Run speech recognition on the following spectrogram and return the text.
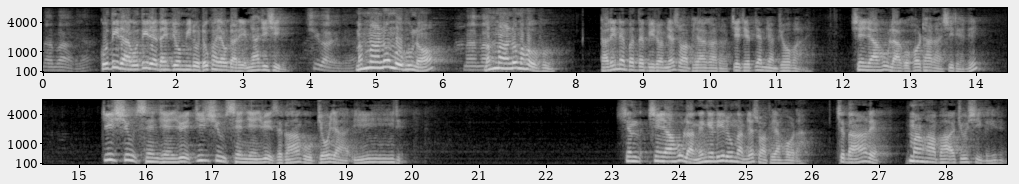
မှန်ပါဗျာကိုသိတာကိုသိတဲ့အတိုင်းပြောမိလို့ဒုက္ခရောက်တာတွေအများကြီးရှိတယ်ရှိပါတယ်ဗျာမမှန်လို့မဟုတ်ဘူးနော်မှန်ပါမမှန်လို့မဟုတ်ဘူးဒါလေးနဲ့ပတ်သက်ပြီးတော့မြတ်စွာဘုရားကတော့ကြည်ကြဲပြန့်ပြန့်ပြောပါတယ်ရှင်ရာဟုလာကိုဟောထားတာရှိတယ်လေကြည်ရှုဆင်ခြင်၍ကြည်ရှုဆင်ခြင်၍စကားကိုပြောရ၏တဲ့ရှင်ရှင်ရာဟုလာငယ်ငယ်လေးတုန်းကမြတ်စွာဘုရားဟောတာချစ်သားတဲ့မှန်ဟာဘာအကျိုးရှိလေတဲ့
